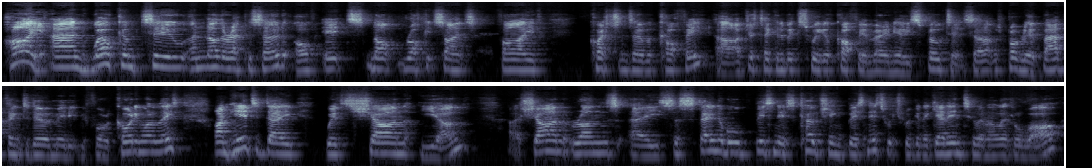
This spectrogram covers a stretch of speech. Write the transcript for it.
Hi, and welcome to another episode of It's Not Rocket Science 5 Questions Over Coffee. Uh, I've just taken a big swig of coffee and very nearly spilt it, so that was probably a bad thing to do immediately before recording one of these. I'm here today with Sian Young. Uh, Sian runs a sustainable business coaching business, which we're going to get into in a little while.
